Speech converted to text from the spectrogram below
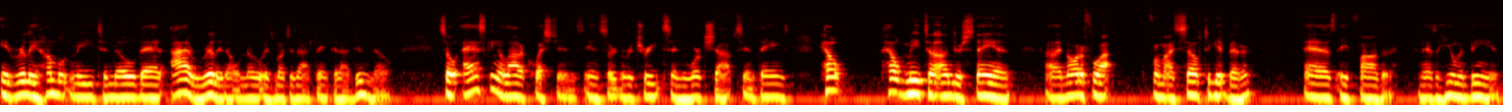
it really humbled me to know that i really don't know as much as i think that i do know so asking a lot of questions in certain retreats and workshops and things help help me to understand uh, in order for for myself to get better as a father and as a human being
